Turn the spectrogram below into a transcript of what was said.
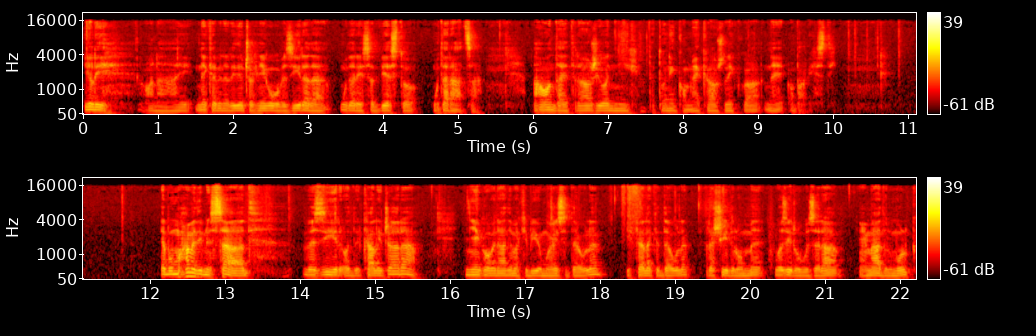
ili onaj, nekad bi naredio čak njegovog vezira da udare sa 200 udaraca, a onda je tražio od njih da to nikom ne kaže, nikoga ne obavijesti. Ebu Muhammed ibn Saad, vezir od Kalidžara, njegov nadimak je bio Mojese Deule i Feleke Deule, Rashid al-Umme, Vazir al-Uzara, Imadul Mulk.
